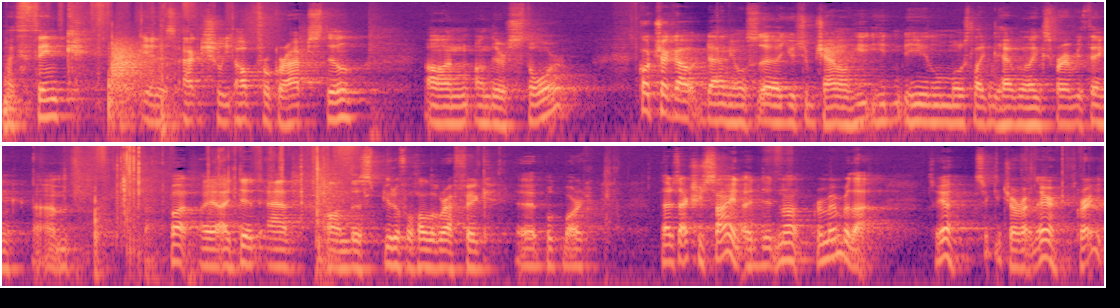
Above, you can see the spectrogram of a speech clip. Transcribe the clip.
I think it is actually up for grabs still on on their store. Go check out Daniel's uh, YouTube channel. He, he he'll most likely have links for everything. Um, but I, I, did add on this beautiful holographic uh, bookmark that is actually signed. I did not remember that. So yeah, signature right there. Great.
